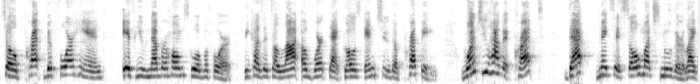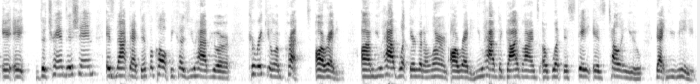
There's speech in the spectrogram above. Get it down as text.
So prep beforehand if you've never homeschooled before because it's a lot of work that goes into the prepping. Once you have it prepped, that makes it so much smoother. Like it, it the transition is not that difficult because you have your curriculum prepped already. Um, you have what they're going to learn already. You have the guidelines of what the state is telling you that you need.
